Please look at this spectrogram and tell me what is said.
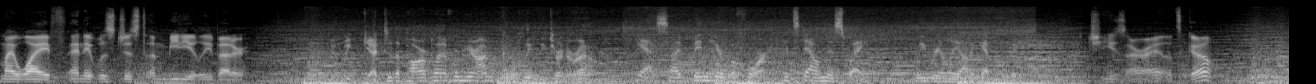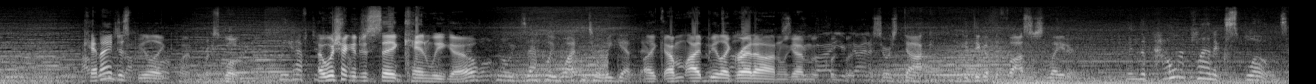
my wife, and it was just immediately better. Did we get to the power plant from here? I'm completely turned around. Yes, I've been here before. It's down this way. We really ought to get moving. Jeez, alright, let's go. Can I just be like... Plan from exploding. We have to I wish I could just say, can we I go? won't know exactly what until we get there. Like, I'm, I'd be like, right on, we gotta move goodbye to your quickly. dinosaurs, Doc. You can dig up the fossils later. When the power plant explodes,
